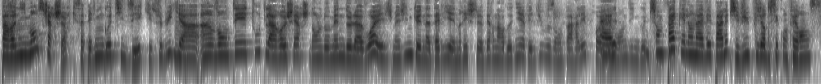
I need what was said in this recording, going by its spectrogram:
par un immense chercheur qui s'appelle Ingo Tidze, qui est celui qui Mm. a inventé toute la recherche dans le domaine de la voix. Et j'imagine que Nathalie Henrich Bernardoni avait dû vous en parler probablement d'Ingo Il me semble pas qu'elle en avait parlé. J'ai vu plusieurs de ses conférences.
